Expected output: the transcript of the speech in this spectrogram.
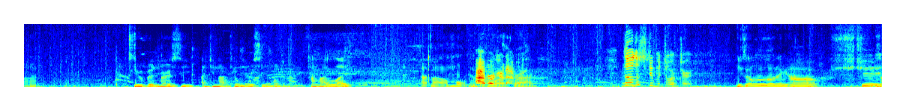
on stupid Mercy. I cannot kill Mercy. Oh my. For my life. Oh, molten core, we're gonna- God. No, the stupid Torb turret. He's overloading. Oh shit. He's.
